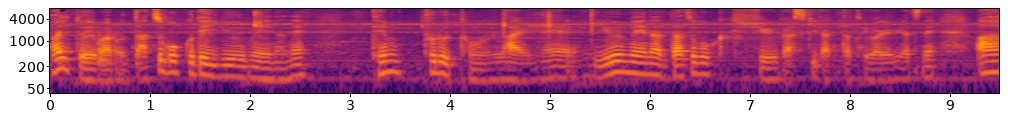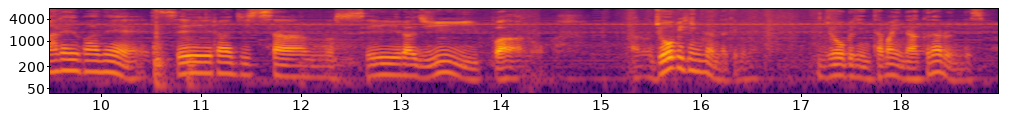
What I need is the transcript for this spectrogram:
ライといえばあの脱獄で有名なね。テンプルトン・ライね。有名な脱獄集が好きだったと言われるやつね。あれはねセーラジさんのセーラジーバーのあの常備品なんだけどね。常備品たまになくなるんですよ。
